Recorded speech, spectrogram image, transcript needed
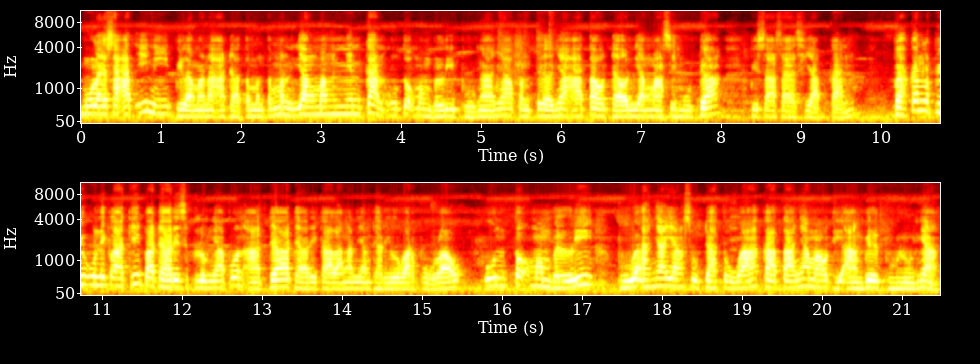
mulai saat ini bila mana ada teman-teman yang menginginkan untuk membeli bunganya, pentilnya atau daun yang masih muda bisa saya siapkan. Bahkan lebih unik lagi pada hari sebelumnya pun ada dari kalangan yang dari luar pulau untuk membeli buahnya yang sudah tua katanya mau diambil bulunya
